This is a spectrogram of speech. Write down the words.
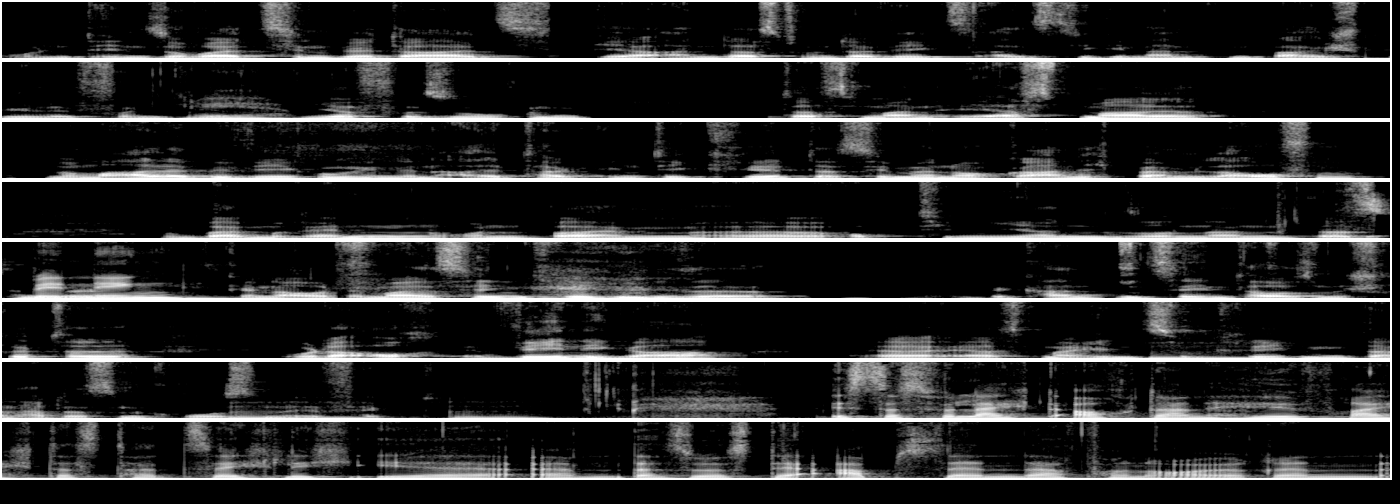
Und insoweit sind wir da jetzt eher anders unterwegs als die genannten Beispiele von dir. Yeah. Wir versuchen, dass man erstmal normale Bewegung in den Alltag integriert. Da sind wir noch gar nicht beim Laufen und beim Rennen und beim äh, Optimieren, sondern das Spinning. Wir, genau, wenn wir es hinkriegen, diese bekannten 10.000 Schritte oder auch weniger äh, erstmal hinzukriegen, mhm. dann hat das einen großen mhm. Effekt. Mhm. Ist das vielleicht auch dann hilfreich, dass tatsächlich ihr, ähm, also dass der Absender von euren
